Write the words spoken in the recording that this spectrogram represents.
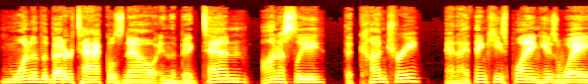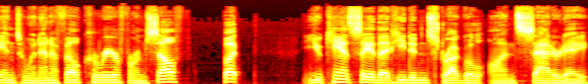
one of the better tackles now in the Big Ten. Honestly, the country. And I think he's playing his way into an NFL career for himself. But you can't say that he didn't struggle on Saturday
